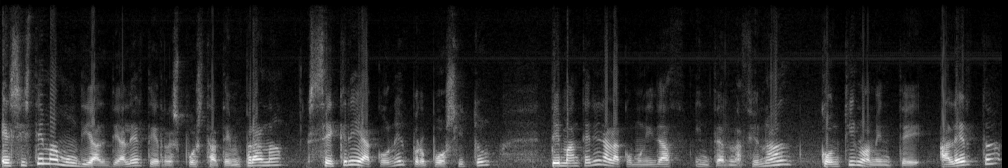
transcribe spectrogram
El Sistema Mundial de Alerta y Respuesta Temprana se crea con el propósito de mantener a la comunidad internacional continuamente alerta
